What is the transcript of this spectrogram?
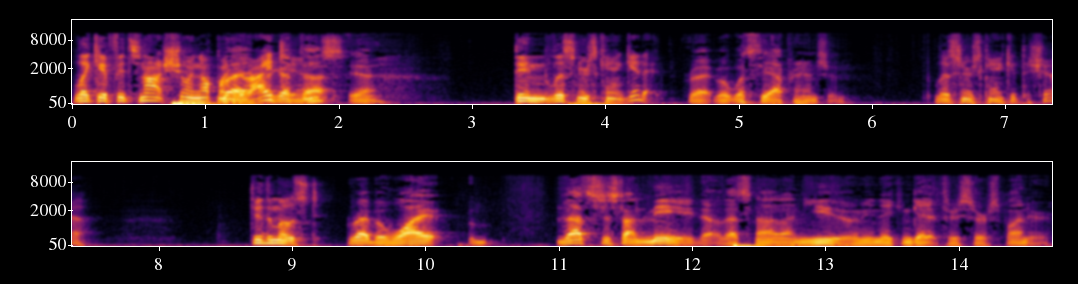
like. If it's not showing up on your I got iTunes. Yeah. then listeners can't get it. Right. But what's the apprehension? Listeners can't get the show. They're the most Right. But why? That's just on me, though. That's not on you. I mean, they can get it through Surf Splendor.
